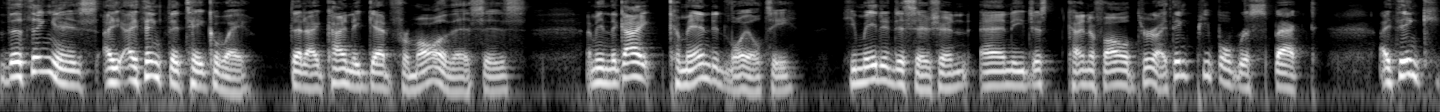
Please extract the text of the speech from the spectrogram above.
the thing is, I, I think the takeaway that I kind of get from all of this is I mean, the guy commanded loyalty. He made a decision and he just kind of followed through. I think people respect. I think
